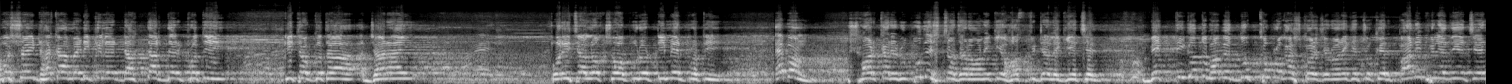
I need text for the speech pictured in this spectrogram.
অবশ্যই ঢাকা মেডিকেলের ডাক্তারদের প্রতি কৃতজ্ঞতা জানাই, পরিচালক সহ পুরো টিমের প্রতি এবং সরকারের উপদেষ্টা যারা অনেকে হসপিটালে গিয়েছেন, ব্যক্তিগতভাবে দুঃখ প্রকাশ করেছেন, অনেকে চোখের পানি ফেলে দিয়েছেন,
